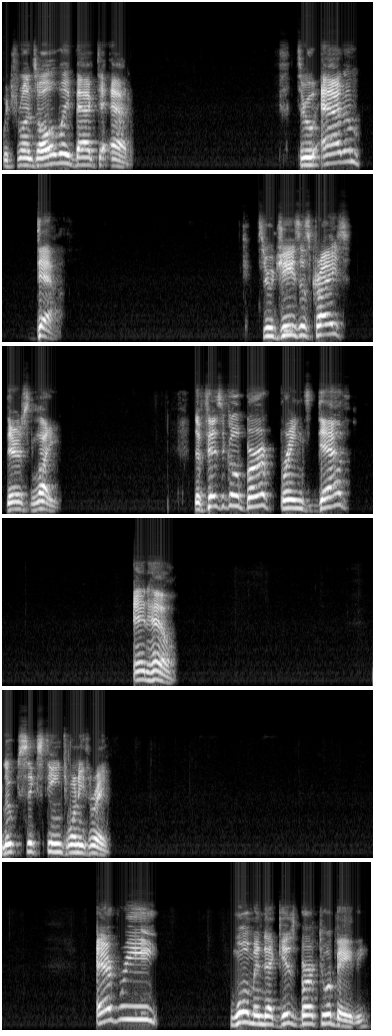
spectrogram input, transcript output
which runs all the way back to Adam. Through Adam, death. Through Jesus Christ, there's life. The physical birth brings death and hell. Luke 16 23. Every woman that gives birth to a baby,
